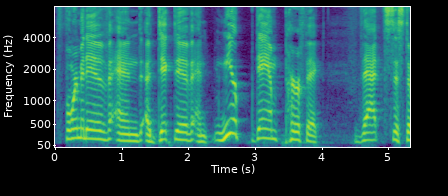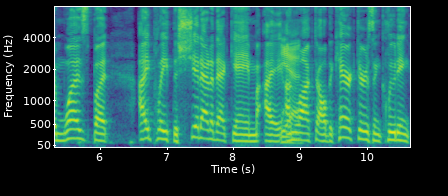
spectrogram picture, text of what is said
formative and addictive and near damn perfect that system was, but I played the shit out of that game. I yeah. unlocked all the characters, including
